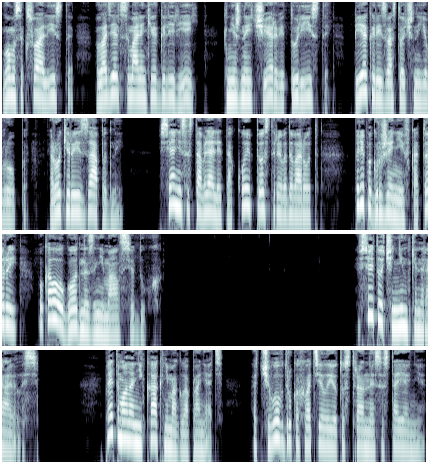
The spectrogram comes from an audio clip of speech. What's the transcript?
гомосексуалисты, владельцы маленьких галерей, книжные черви, туристы, пекари из Восточной Европы, рокеры из Западной. Все они составляли такой пестрый водоворот, при погружении в который у кого угодно занимался дух. И все это очень Нинке нравилось. Поэтому она никак не могла понять, отчего вдруг охватило ее то странное состояние.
